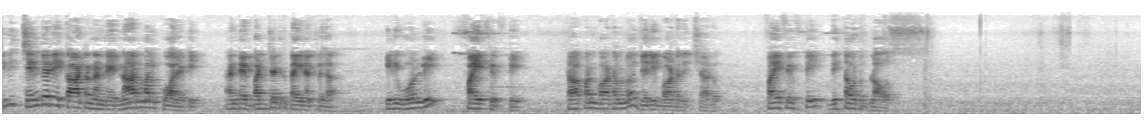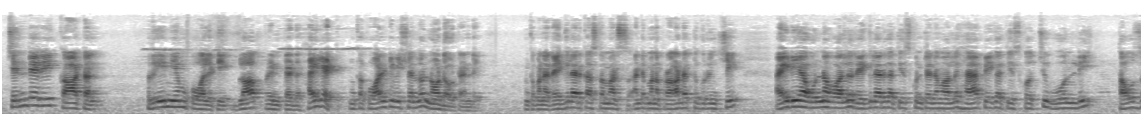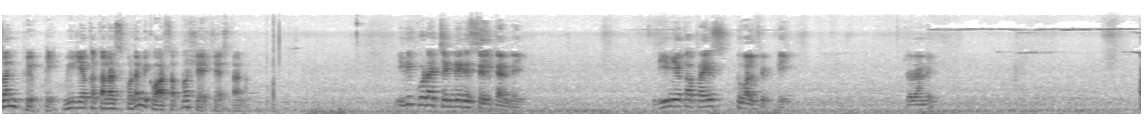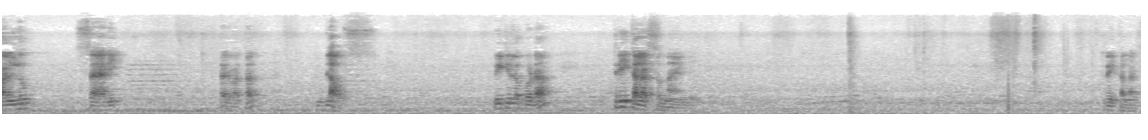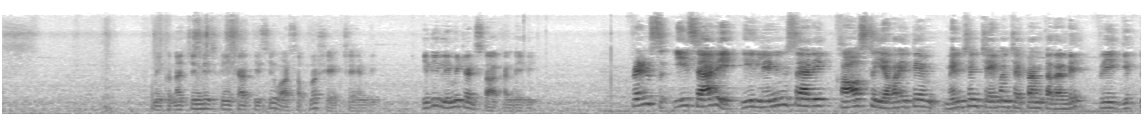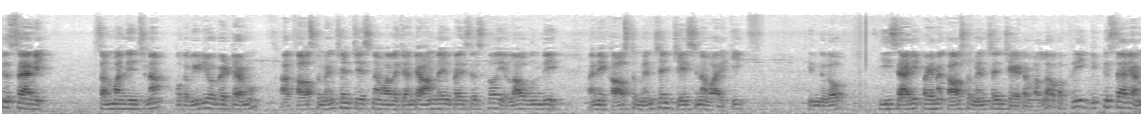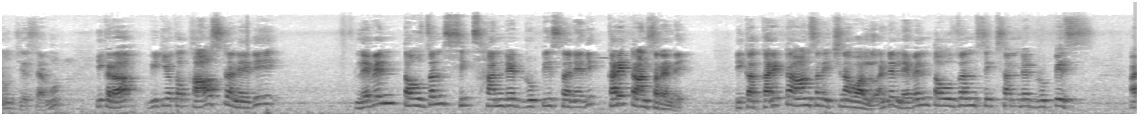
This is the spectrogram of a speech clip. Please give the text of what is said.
ఇది చందేరి కాటన్ అండి నార్మల్ క్వాలిటీ అంటే బడ్జెట్కి తగినట్లుగా. ఇది only five fifty top and బాటంలో జరీ బార్డర్ ఇచ్చారు five fifty without blouse Chanderi cotton premium quality block printed highlight ఇంకా క్వాలిటీ విషయంలో నో డౌట్ అండి. ఇంకా మన రెగ్యులర్ కస్టమర్స్ అంటే మన ప్రోడక్ట్ గురించి ఐడియా ఉన్న వాళ్ళు రెగ్యులర్గా తీసుకుంటున్న వాళ్ళు హ్యాపీగా తీసుకోవచ్చు ఓన్లీ థౌజండ్ ఫిఫ్టీ. వీటి యొక్క కలర్స్ కూడా మీకు వాట్సాప్లో షేర్ చేస్తాను. ఇది కూడా చందేరి సిల్క్ అండి. దీని యొక్క ప్రైస్ ట్వెల్వ్ ఫిఫ్టీ. చూడండి. పళ్ళు శారీ తర్వాత బ్లౌజ్. వీటిలో కూడా త్రీ కలర్స్ ఉన్నాయండి. Three colours. మీకు నచ్చింది స్క్రీన్ షాట్ తీసి వాట్సాప్లో షేర్ చేయండి. ఇది లిమిటెడ్ స్టాక్ అండి ఇది. ఫ్రెండ్స్ ఈ శారీ ఈ లెనిన్ శారీ కాస్ట్ ఎవరైతే మెన్షన్ చేయమని చెప్పాము కదండి ఫ్రీ గిఫ్ట్ శారీ సంబంధించిన ఒక వీడియో పెట్టాము. ఆ కాస్ట్ మెన్షన్ చేసిన వాళ్ళకి అంటే ఆన్లైన్ ప్రైసెస్లో ఎలా ఉంది అనే కాస్ట్ మెన్షన్ చేసిన వారికి ఇందులో ఈ శారీ పైన కాస్ట్ మెన్షన్ చేయడం వల్ల ఒక ఫ్రీ గిఫ్ట్ శారీ అనౌన్స్ చేశాము. ఇక్కడ వీటి యొక్క కాస్ట్ అనేది eleven thousand six hundred rupees అనేది కరెక్ట్ ఆన్సర్ అండి. ఇక కరెక్ట్ ఆన్సర్ ఇచ్చిన వాళ్ళు అంటే eleven thousand six hundred rupees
